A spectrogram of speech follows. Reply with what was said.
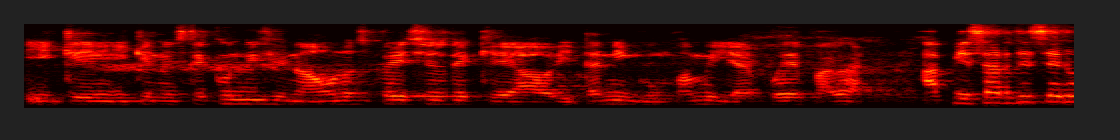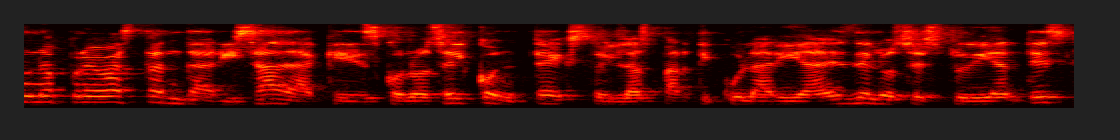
y que, no esté condicionado a unos precios de que ahorita ningún familiar puede pagar. A pesar de ser una prueba estandarizada que desconoce el contexto y las particularidades de los estudiantes,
